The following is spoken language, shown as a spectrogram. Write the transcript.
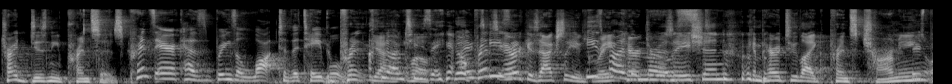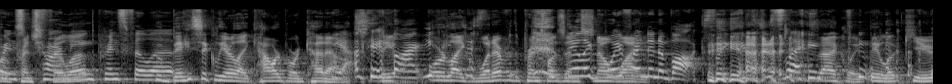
try Disney princes. Prince Eric has brings a lot to the table Prin- yeah, no I'm well, teasing no, I'm Prince teasing. Eric is actually a He's great probably the most. characterization compared to like Prince Charming There's or Prince, Prince, Philip. Prince Who basically are like cardboard cutouts. Yeah, they are. Or like just- whatever the prince was they're in like Snow boyfriend White. in a box like, yeah, just like exactly. They look cute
